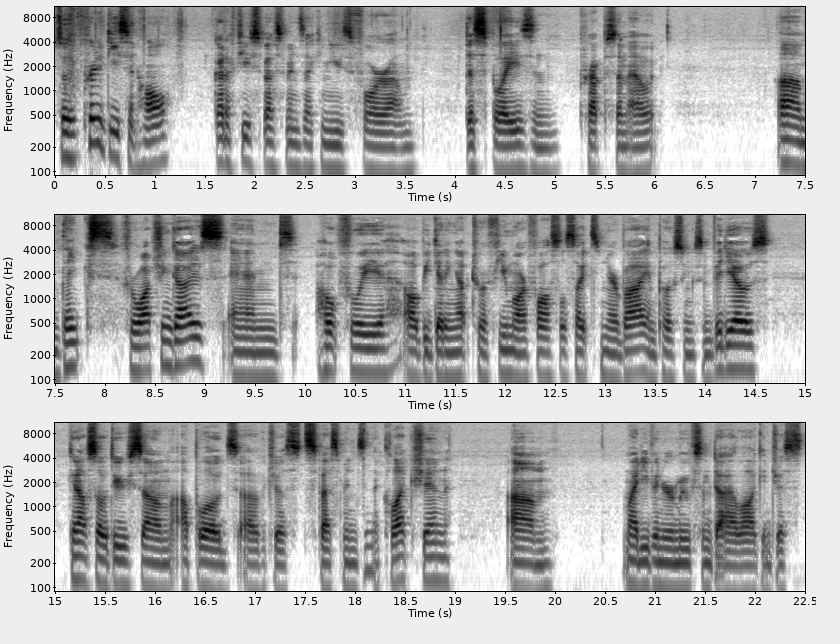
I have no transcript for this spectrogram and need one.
So a pretty decent haul. Got a few specimens I can use for um, displays and prep some out. Um, thanks for watching guys, and hopefully I'll be getting up to a few more fossil sites nearby and posting some videos. Can also do some uploads of just specimens in the collection. Um, might even remove some dialogue and just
